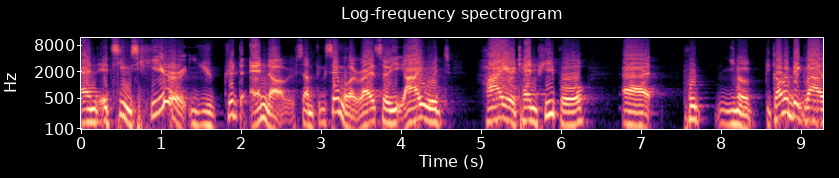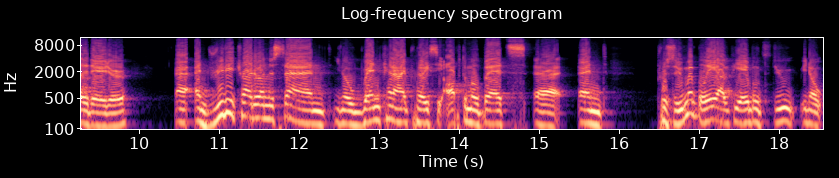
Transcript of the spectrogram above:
and it seems here you could end up with something similar, right? So I would hire 10 people, uh, put, you know, become a big validator, uh, and really try to understand, you know, when can I place the optimal bets, uh, and presumably I'd be able to do, you know,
